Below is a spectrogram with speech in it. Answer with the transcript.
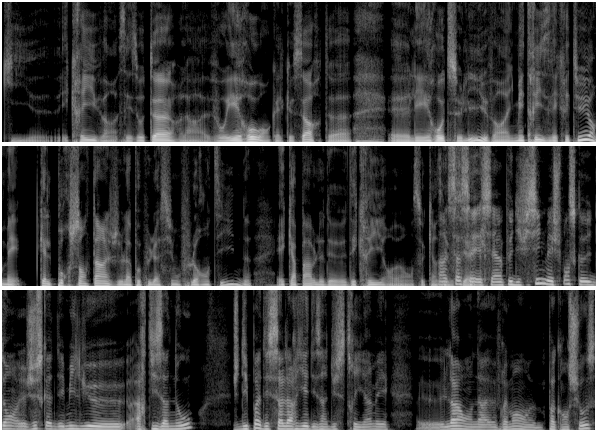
qui euh, écrivent, hein, ces auteurs, là, vos héros en quelque sorte, euh, euh, les héros de ce livre, hein, ils maîtrisent l'écriture, mais quel pourcentage de la population florentine est capable d'écrire en ce 15e ah, ça, siècle? C'est un peu difficile, mais je pense que jusqu'à des milieux artisanaux, je dis pas des salariés des industries, hein, mais euh, là, on a vraiment euh, pas grand-chose,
